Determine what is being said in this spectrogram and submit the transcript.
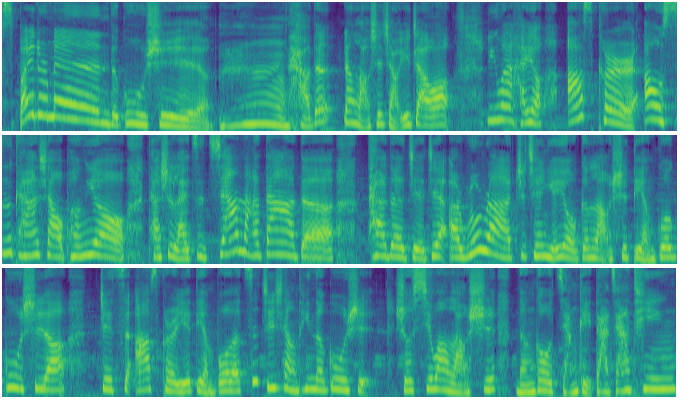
Spider-Man 的故事。嗯，好的，让老师找一找哦。另外还有 Oscar 奥斯卡小朋友，他是来自加拿大的，他的姐姐 Aurora 之前也有跟老师点过故事哦。这次 Oscar 也点播了自己想听的故事。说希望老师能够讲给大家听。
